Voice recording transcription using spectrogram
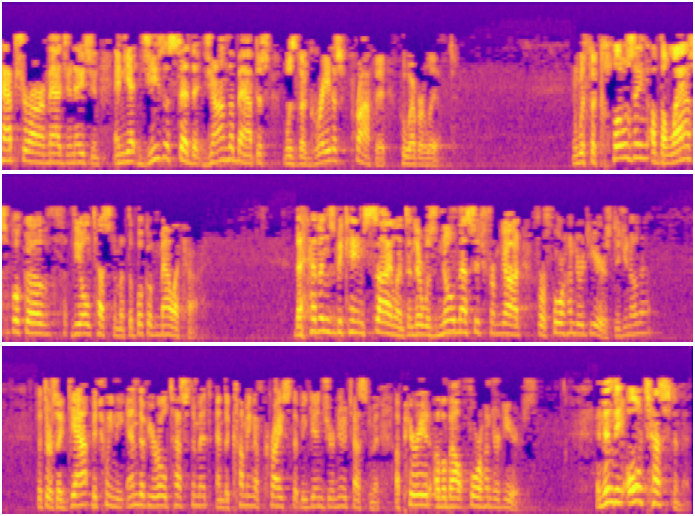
capture our imagination, and yet Jesus said that John the Baptist was the greatest prophet who ever lived. And with the closing of the last book of the Old Testament, the book of Malachi, the heavens became silent and there was no message from God for 400 years. Did you know that? That there's a gap between the end of your Old Testament and the coming of Christ that begins your New Testament, a period of about 400 years. And in the Old Testament,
